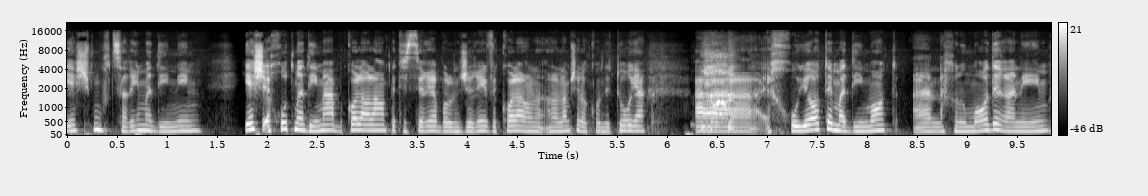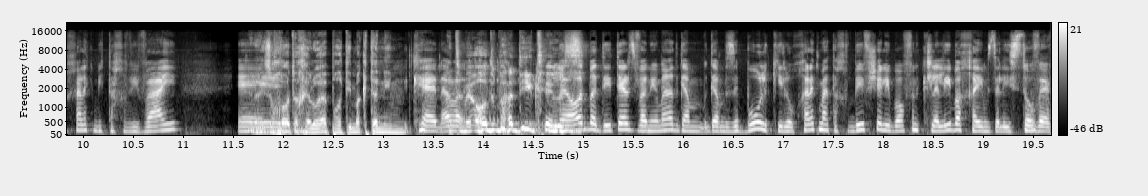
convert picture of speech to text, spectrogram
יש מוצרים מדהימים, יש איכות מדהימה בכל העולם הפטיסריה, בולנג'רי וכל העולם של הקונדיטוריה. האיכויות הן מדהימות, אנחנו מאוד ערניים, חלק מתחביביי. אני זוכר אותך, אלוהי הפרטים הקטנים. כן, את אבל- מאוד בדיטלס. מאוד בדיטלס, ואני אומרת, גם, גם זה בול, כאילו, חלק מהתחביב שלי באופן כללי בחיים זה להסתובב.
